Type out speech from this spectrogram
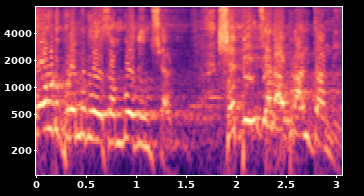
దేవుడు ప్రమిలో సంబోధించాడు. శపించాడు ఆ ప్రాంతాన్ని.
